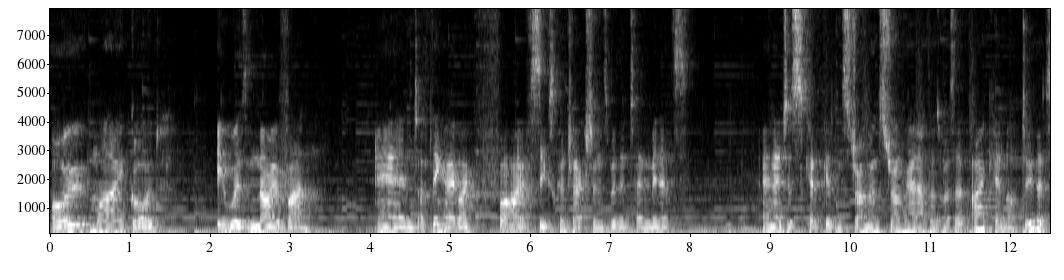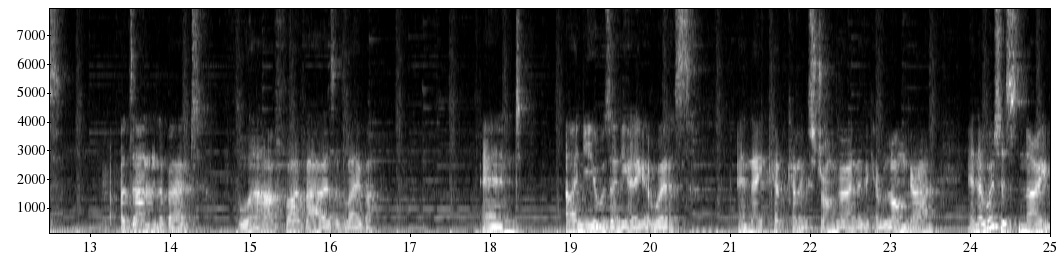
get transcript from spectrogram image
Oh my God, it was no fun. And I think I had like five, six contractions within 10 minutes. And I just kept getting stronger and stronger and I thought to myself, I cannot do this. I'd done about four and a half, five hours of labour. And I knew it was only going to get worse. And they kept coming stronger and they became longer. And there was just no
